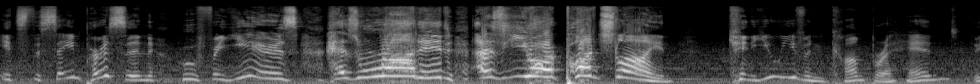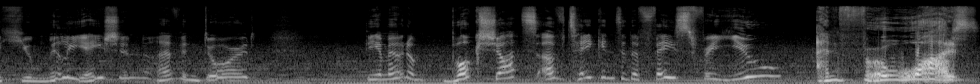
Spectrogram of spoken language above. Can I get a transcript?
it's the same person who for years has rotted as your punchline! Can you even comprehend the humiliation I've endured? The amount of buckshots I've taken to the face for you? And for what?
